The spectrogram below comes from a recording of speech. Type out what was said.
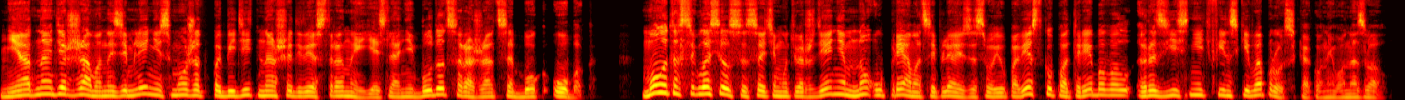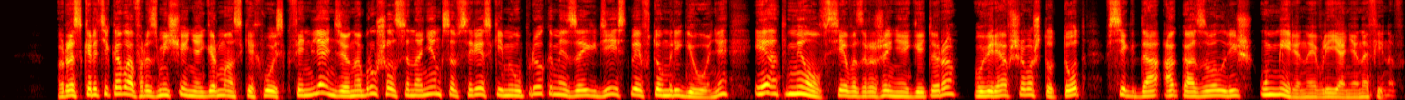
«Ни одна держава на Земле не сможет победить наши две страны, если они будут сражаться бок о бок». Молотов согласился с этим утверждением, но, упрямо цепляясь за свою повестку, потребовал разъяснить финский вопрос, как он его назвал. Раскритиковав размещение германских войск в Финляндии, он обрушился на немцев с резкими упреками за их действия в том регионе и отмел все возражения Гитлера, уверявшего, что тот всегда оказывал лишь умеренное влияние на финнов.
